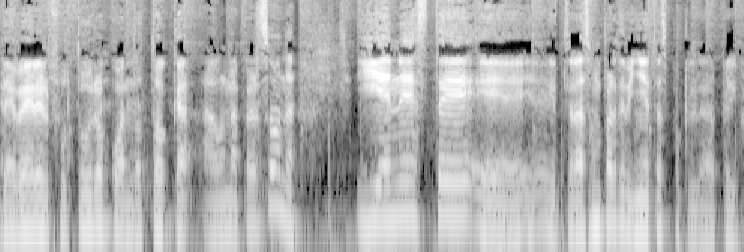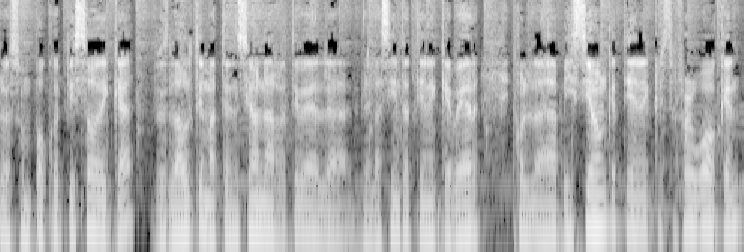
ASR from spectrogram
De ver el futuro cuando toca a una persona. Y en este, eh, tras un par de viñetas, porque la película es un poco episódica, pues la última tensión narrativa de la, de la cinta tiene que ver con la visión que tiene Christopher Walken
